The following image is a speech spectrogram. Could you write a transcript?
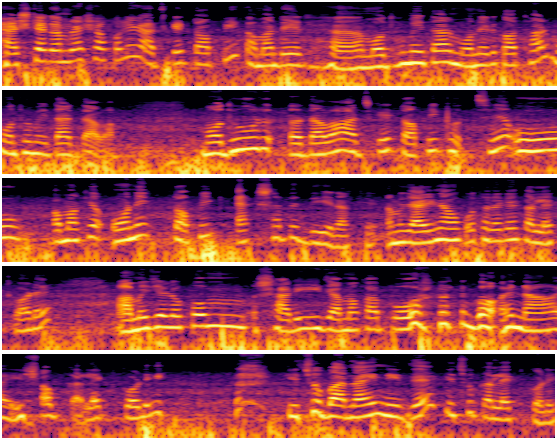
হ্যাশট্যাগ আমরা সকলের আজকের টপিক আমাদের মধুমিতার মনের কথার মধুমিতার দেওয়া। মধুর দেওয়া আজকের টপিক হচ্ছে, ও আমাকে অনেক টপিক একসাথে দিয়ে রাখে। আমি জানি না ও কোথা থেকে কালেক্ট করে। আমি যেরকম শাড়ি জামা কাপড় গয়না এইসব কালেক্ট করি, কিছু বানাই নিজে, কিছু কালেক্ট করি,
